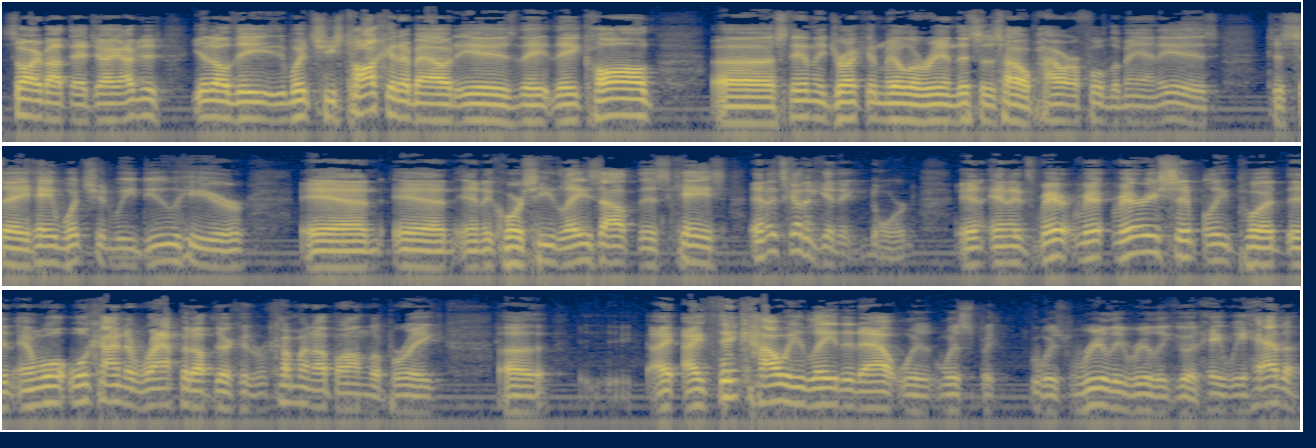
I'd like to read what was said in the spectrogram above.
Sorry about that, Jack. I'm just, you know, the what she's talking about is they they called uh, Stanley Druckenmiller in. This is how powerful the man is to say, hey, what should we do here? And and and of course he lays out this case, and it's going to get ignored. And, and it's very, very, simply put, and, and we'll we'll kind of wrap it up there because we're coming up on the break. Uh, I, I think how he laid it out was was was really really good. Hey, we had a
